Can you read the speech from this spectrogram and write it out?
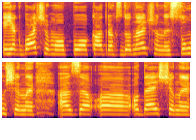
І як бачимо по кадрах з Донеччини, Сумщини, е, з е, Одещини,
